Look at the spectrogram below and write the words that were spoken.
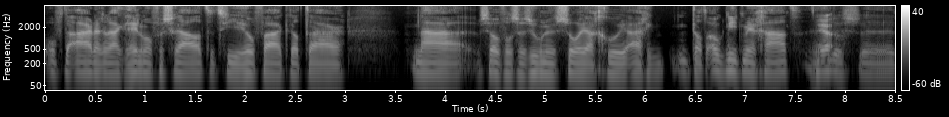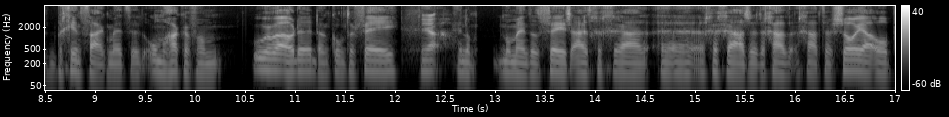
of de aarde raakt helemaal verschraald. Dat zie je heel vaak dat daar na zoveel seizoenen sojagroei eigenlijk dat ook niet meer gaat. Ja. Dus uh, het begint vaak met het omhakken van oerwouden. Dan komt er vee. Ja. En op het moment dat vee is uitgegrazen, uh, gegrazen, dan gaat, gaat er soja op.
